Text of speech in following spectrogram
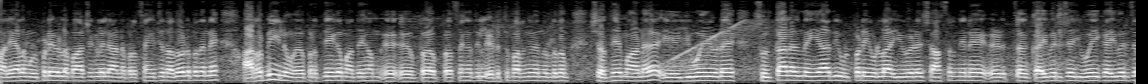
മലയാളം ഉൾപ്പെടെയുള്ള ഭാഷകളിലാണ് പ്രസംഗിച്ചത്. അതോടൊപ്പം തന്നെ അറബിയിലും പ്രത്യേകം അദ്ദേഹം പ്രസംഗത്തിൽ എടുത്തു പറഞ്ഞു എന്നുള്ളതും ശ്രദ്ധേയമാണ്. യു എയുടെ സുൽത്താൻ അൽ നെയ്യാദി ഉൾപ്പെടെയുള്ള യു എയുടെ ശാസ്ത്രജ്ഞരെ കൈവരിച്ച യു എ കൈവരിച്ച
